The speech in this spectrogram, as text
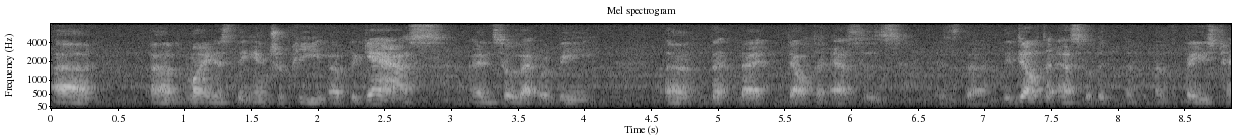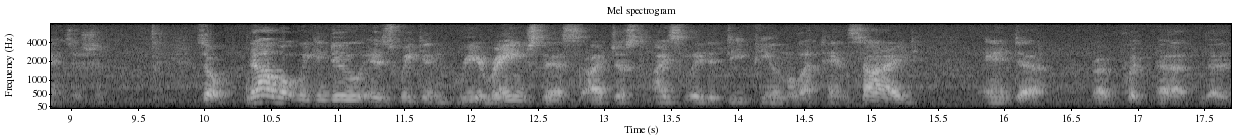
uh, minus the entropy of the gas, and so that would be, that, that delta S is is the, the delta S of the, of the phase transition. So now what we can do is we can rearrange this. I've just isolated dp on the left-hand side and uh, uh, put uh, the,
